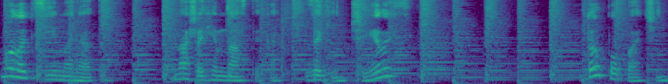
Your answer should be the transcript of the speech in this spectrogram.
Молодці, малята! Наша гімнастика закінчилась. До побачення!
